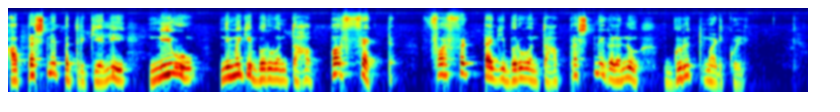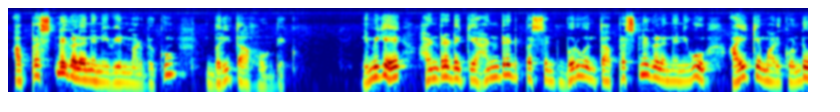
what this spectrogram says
ಆ ಪ್ರಶ್ನೆ ಪತ್ರಿಕೆಯಲ್ಲಿ ನೀವು ನಿಮಗೆ ಬರುವಂತಹ ಪರ್ಫೆಕ್ಟ್ ಪರ್ಫೆಕ್ಟಾಗಿ ಬರುವಂತಹ ಪ್ರಶ್ನೆಗಳನ್ನು ಗುರುತು ಮಾಡಿಕೊಳ್ಳಿ. ಆ ಪ್ರಶ್ನೆಗಳನ್ನು ನೀವೇನು ಮಾಡಬೇಕು? ಬರಿತಾ ಹೋಗಬೇಕು. ನಿಮಗೆ ಹಂಡ್ರೆಡಕ್ಕೆ ಹಂಡ್ರೆಡ್ ಪರ್ಸೆಂಟ್ ಬರುವಂತಹ ಪ್ರಶ್ನೆಗಳನ್ನೇ ನೀವು ಆಯ್ಕೆ ಮಾಡಿಕೊಂಡು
